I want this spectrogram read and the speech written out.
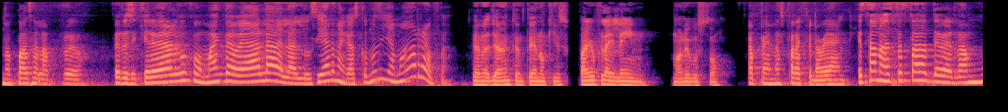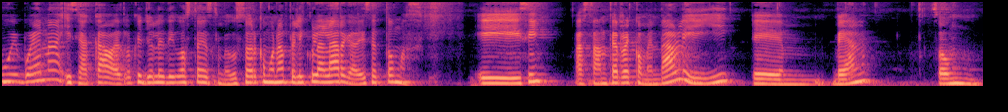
no pasa la prueba. Pero si quiere ver algo con Magda, vea la de las luciérnagas. ¿Cómo se llamaba, Rafa? Ya, no- ya lo intenté, no quiso. Firefly Lane, no le gustó. Apenas para que la vean. Esta no, esta está de verdad muy buena y se acaba. Es lo que yo les digo a ustedes, que me gusta ver como una película larga, dice Thomas. Y sí, bastante recomendable y eh, vean, son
